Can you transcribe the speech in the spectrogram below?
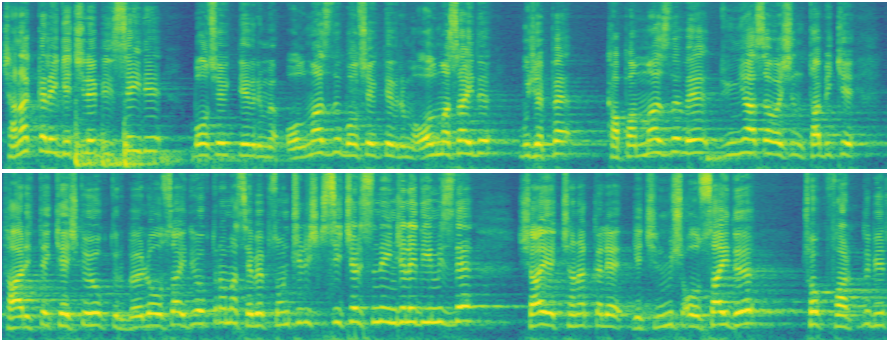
Çanakkale geçilebilseydi Bolşevik devrimi olmazdı. Bolşevik devrimi olmasaydı bu cephe kapanmazdı ve Dünya Savaşı'nın tabii ki tarihte keşke yoktur böyle olsaydı yoktur ama sebep sonuç ilişkisi içerisinde incelediğimizde şayet Çanakkale geçilmiş olsaydı çok farklı bir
